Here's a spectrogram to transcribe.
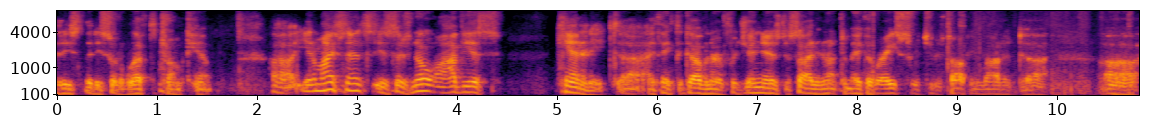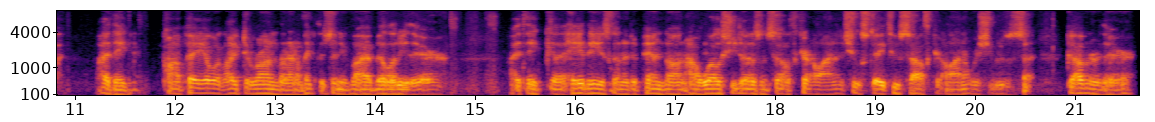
that he's that he sort of left the Trump camp. Uh, you know, my sense is there's no obvious candidate. Uh, I think the governor of Virginia has decided not to make a race, which he was talking about it. Uh, uh, I think Pompeo would like to run, but I don't think there's any viability there. I think uh, Haley is going to depend on how well she does in South Carolina. She'll stay through South Carolina, where she was governor there.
